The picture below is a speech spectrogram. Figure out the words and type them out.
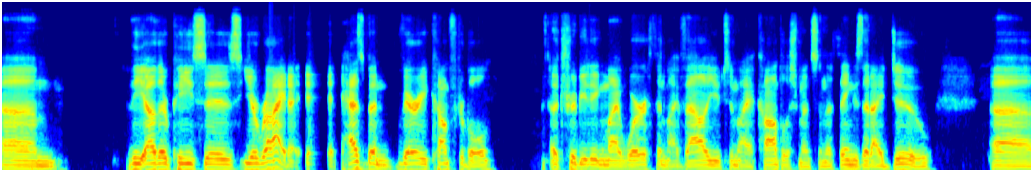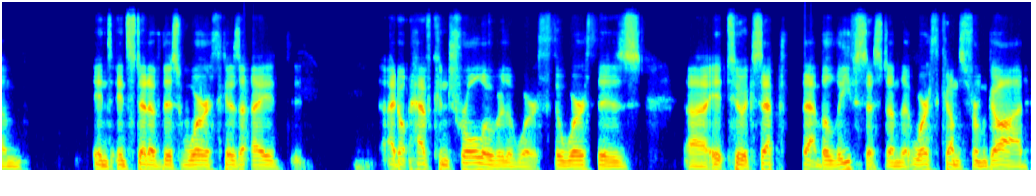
Um, the other piece is you're right. It, it, has been very comfortable attributing my worth and my value to my accomplishments and the things that I do um, in, instead of this worth because I I don't have control over the worth. The worth is uh, it to accept that belief system that worth comes from God.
